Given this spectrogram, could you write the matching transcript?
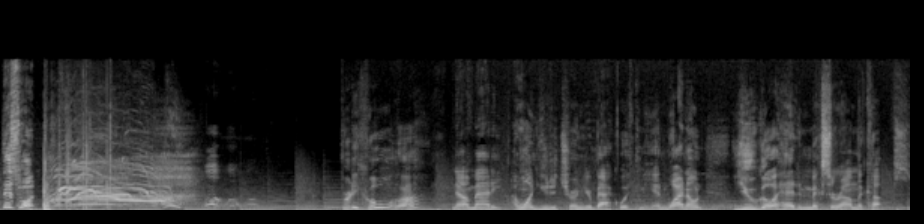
this one. Ah! whoa, whoa, whoa. Pretty cool, huh? Now, Matty, I want you to turn your back with me, and why don't you go ahead and mix around the cups?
